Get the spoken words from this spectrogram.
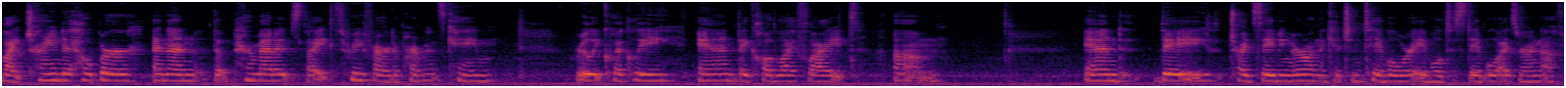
like trying to help her and then the paramedics like three fire departments came really quickly and they called life flight um and they tried saving her on the kitchen table were able to stabilize her enough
